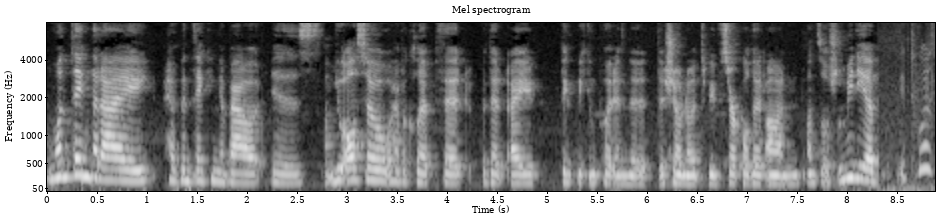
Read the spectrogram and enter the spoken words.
one thing that I have been thinking about is you also have a clip that that I think we can put in the, the show notes. We've circled it on, on social media. It was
